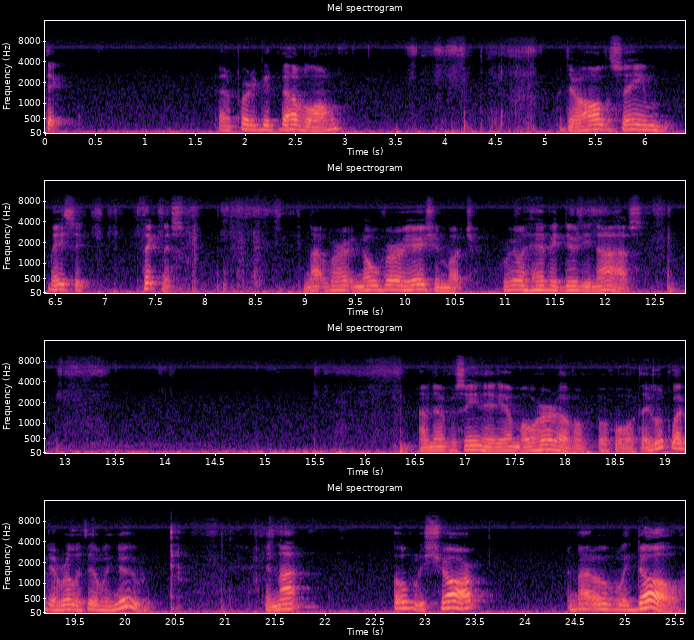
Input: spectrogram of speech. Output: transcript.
Thick. Got a pretty good bevel on them. But they're all the same basic thickness. Not very, no variation much. Really heavy duty knives. I've never seen any of them or heard of them before. They look like they're relatively new. and not overly sharp and not overly dull.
